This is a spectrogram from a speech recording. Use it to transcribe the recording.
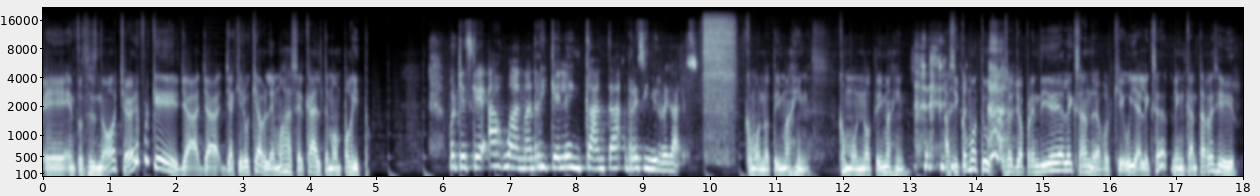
Eh, entonces, no, chévere porque ya, ya, ya quiero que hablemos acerca del tema un poquito. Porque es que a Juan Manrique le encanta recibir regalos como no te imaginas, como no te imaginas. Así como tú, o sea, yo aprendí de Alexandra porque, uy, a Alexa le encanta recibir.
